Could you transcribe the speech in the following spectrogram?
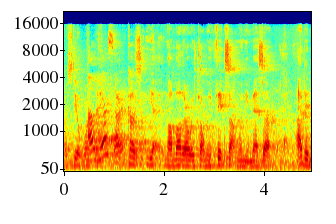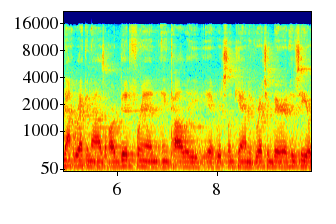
Will steal one Oh, yes, sir. Because yeah, my mother always told me, fix something when you mess up. I did not recognize our good friend and colleague at Richland County, Gretchen Barrett, who's here,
